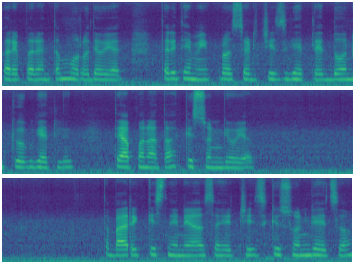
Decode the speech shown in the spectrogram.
करेपर्यंत मुरू देऊयात. तर इथे मी प्रोसेड चीज घेतलेत दोन क्यूब घेतलेत. ते आपण आता किसून घेऊयात. तर बारीक किसणीने असं हे चीज किसून घ्यायचं.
